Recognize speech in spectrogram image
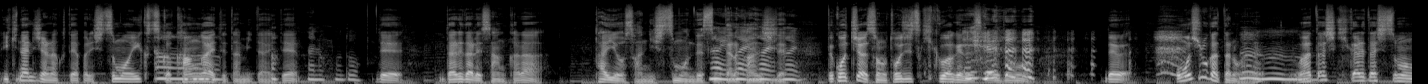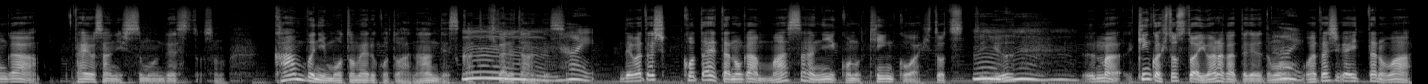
いきなりじゃなくてやっぱり質問をいくつか考えてたみたいでで誰々さんから太陽さんに質問ですみたいな感じで、でこっちはその当日聞くわけですけれども。で面白かったのがね、うんうんうん私聞かれた質問が「太陽さんに質問です」と。その幹部に求めることは何ですかって聞かれたんですよ。うはいで私答えたのがまさにこの金庫は一つっていう、んうんうんまあ金庫は一つとは言わなかったけれども、はい私が言ったのは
